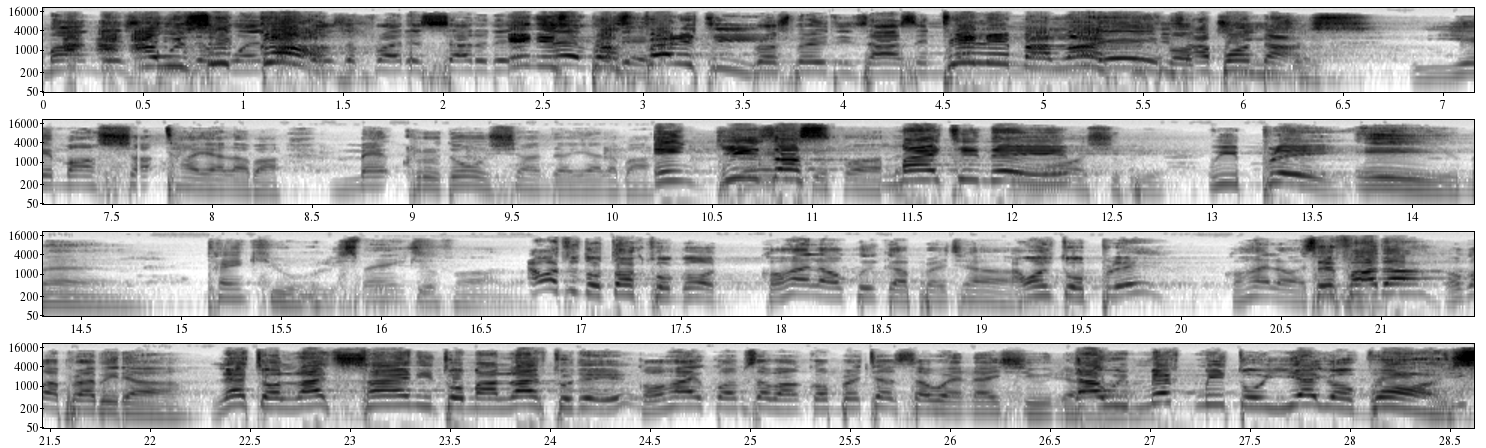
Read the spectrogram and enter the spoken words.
Mondays, I- I will see God Thursday, Friday, Saturday, in His day. prosperity, Prosperity is ours in filling my life with His abundance. Jesus. In Jesus' mighty name, we pray. Amen. Thank you, Holy Spirit. Thank you, Father. I want you to talk to God. I want you to pray. Say, Father, let your light shine into my life today. That will make me to hear your voice.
